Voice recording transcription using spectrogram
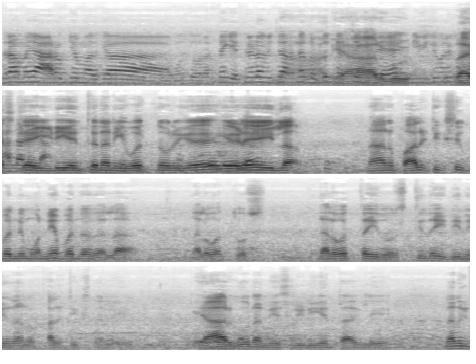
ಸಿದ್ದರಾಮಯ್ಯ ಆರೋಗ್ಯ ಮಾರ್ಗ ಒಂದು ರಸ್ತೆಗೆ ಎತ್ತಿಡೋ ವಿಚಾರನೇ ದೊಡ್ಡ ಯಾರಿಗೂ ರಸ್ತೆ ಇಡಿ ಅಂತ ನಾನು ಇವತ್ತಿನವ್ರಿಗೆ ಹೇಳೇ ಇಲ್ಲ. ನಾನು ಪಾಲಿಟಿಕ್ಸಿಗೆ ಬಂದು ಮೊನ್ನೆ ಬಂದದಲ್ಲ ನಲವತ್ತು ವರ್ಷ ನಲವತ್ತೈದು ವರ್ಷದಿಂದ ಇದ್ದೀನಿ ನಾನು ಪಾಲಿಟಿಕ್ಸ್ನಲ್ಲಿ. ಯಾರಿಗೂ ನನ್ನ ಹೆಸರು ಇಡಿ ಅಂತ ಆಗಲಿ ನನಗೆ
